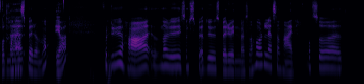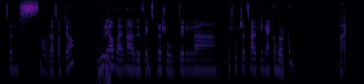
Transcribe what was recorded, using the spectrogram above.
Kan jeg spørre om noe? Ja. For du har Når du liksom spør, du spør jo innimellom sånn 'Har du lest den her?' Og så tror jeg nesten aldri har sagt ja. Hvor i all verden er det du får inspirasjon til eh, For stort sett så er det ting jeg ikke har hørt om. Nei,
